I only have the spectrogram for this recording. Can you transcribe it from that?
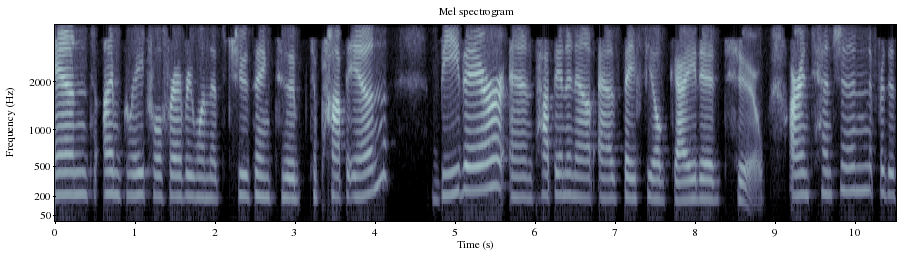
And I'm grateful for everyone that's choosing to to pop in, be there, and pop in and out as they feel guided to. Our intention for this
